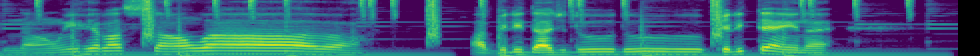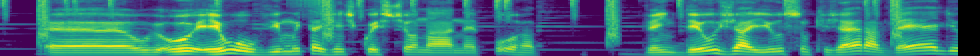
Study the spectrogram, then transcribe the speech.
não em relação à habilidade do, do que ele tem, né? É, eu, eu ouvi muita gente questionar, né? Porra, vendeu o Jailson, que já era velho,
